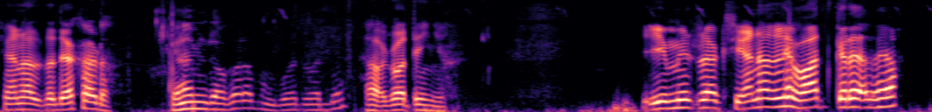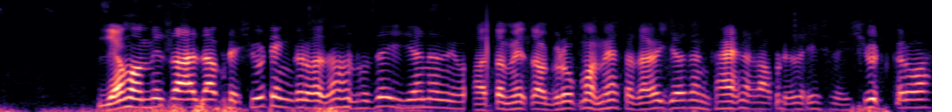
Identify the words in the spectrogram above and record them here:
ચેનલ તો દેખાડો. કેમ તો કરો પણ ગોત વધે. હા ગોતી ગયો એ મિત્ર એક ચેનલની વાત કરે છે. જેમાં મિત્ર આજ આપણે શૂટિંગ કરવા જવાનું છે ચેનલની હા તો મિત્ર ગ્રુપમાં મેસેજ આવી જશે ને ફાઇનલ આપણે જઈશું શૂટ કરવા.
